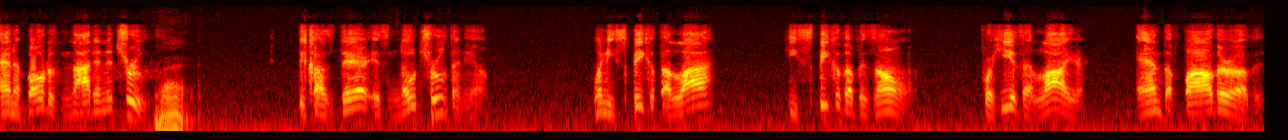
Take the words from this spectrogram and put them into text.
and abodeth not in the truth, Right. because there is no truth in him. When he speaketh a lie, he speaketh of his own, for he is a liar and the father of it.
